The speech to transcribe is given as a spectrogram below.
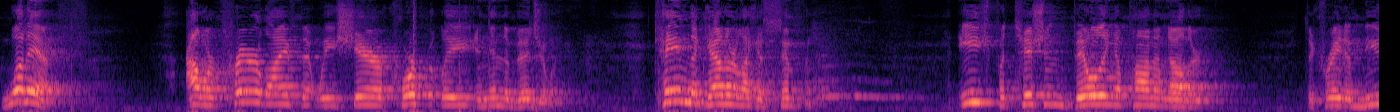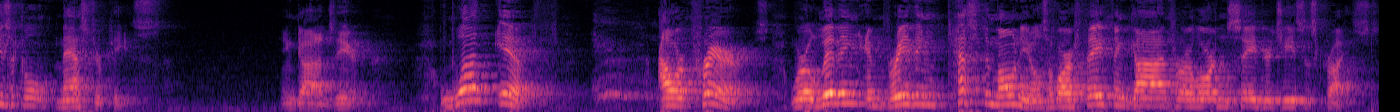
What if? Our prayer life that we share corporately and individually came together like a symphony, each petition building upon another to create a musical masterpiece in God's ear. What if our prayers were living and breathing testimonials of our faith in God through our Lord and Savior Jesus Christ?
